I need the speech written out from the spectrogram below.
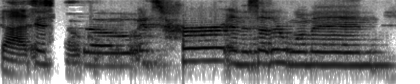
That's And so cool. so it's her and this other woman.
